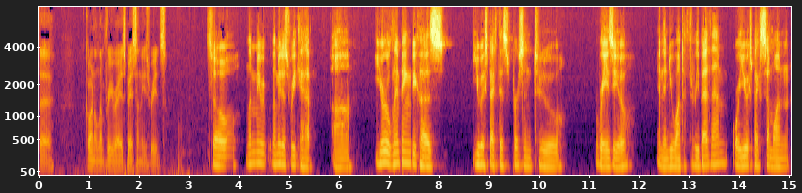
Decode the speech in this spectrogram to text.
The going to limp re raise based on these reads. So let me let me just recap. Uh, you're limping because you expect this person to raise you, and then you want to three bet them, or you expect someone.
